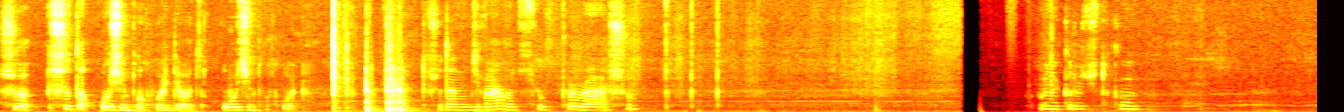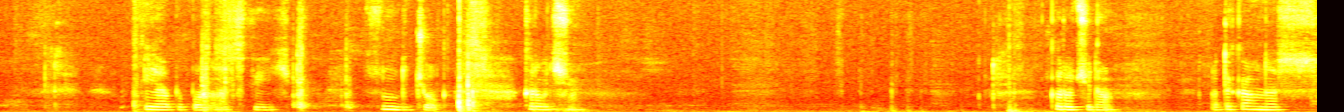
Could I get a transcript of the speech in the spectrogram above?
что что-то очень плохое делается, очень плохое. Надеваем вот всю парашу. У мене, коротше, таке. Я поповнила свій сундучок. Коротше. Коротше, да. Вот такая у нас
